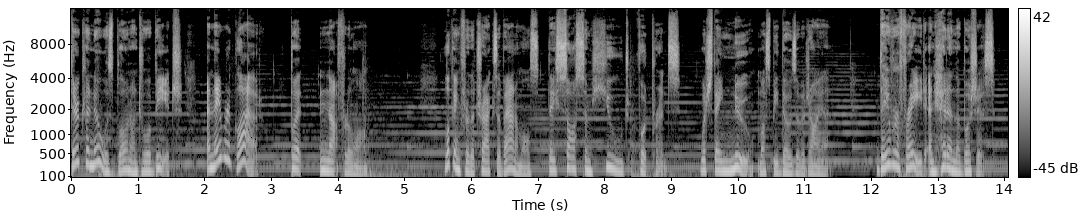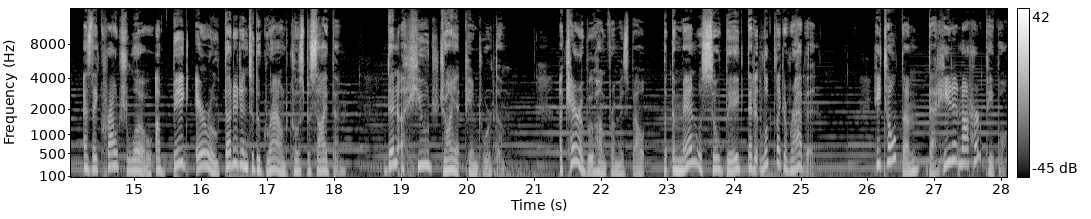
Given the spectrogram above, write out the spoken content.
their canoe was blown onto a beach, and they were glad but not for long. Looking for the tracks of animals, they saw some huge footprints, which they knew must be those of a giant. They were afraid and hid in the bushes. As they crouched low, a big arrow thudded into the ground close beside them. Then a huge giant came toward them. A caribou hung from his belt, but the man was so big that it looked like a rabbit. He told them that he did not hurt people,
